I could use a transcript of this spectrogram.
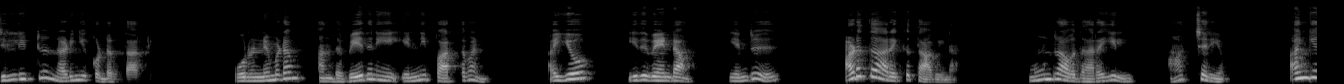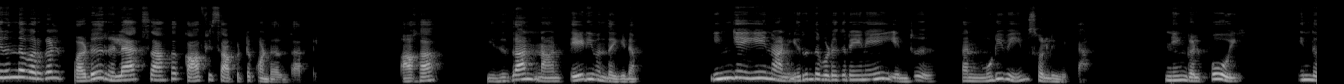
ஜில்லிட்டு நடுங்கிக் கொண்டிருந்தார்கள். ஒரு நிமிடம் அந்த வேதனையை எண்ணி பார்த்தவன் ஐயோ இது வேண்டாம் என்று அடுத்த அறைக்கு தாவினான். மூன்றாவது அறையில் ஆச்சரியம். அங்கிருந்தவர்கள் படு ரிலாக்ஸாக காஃபி சாப்பிட்டுக் கொண்டிருந்தார்கள். ஆகா இதுதான் நான் தேடி வந்த இடம். இங்கேயே நான் இருந்து விடுகிறேனே என்று தன் முடிவையும் சொல்லிவிட்டான். நீங்கள் போய் இந்த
